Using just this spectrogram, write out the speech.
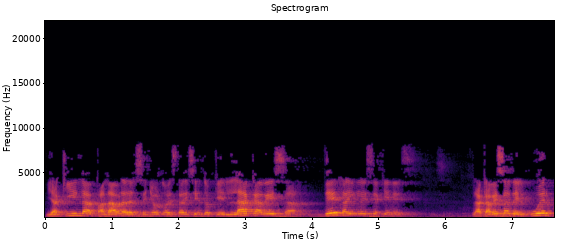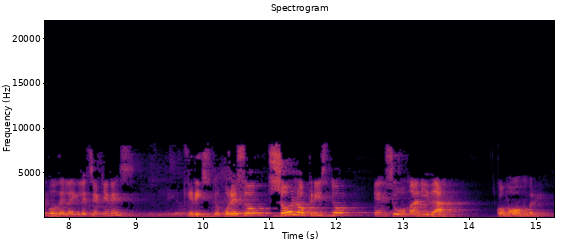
Y aquí la palabra del Señor nos está diciendo que la cabeza de la iglesia, ¿quién es? La cabeza del cuerpo de la iglesia, ¿quién es? Cristo. Por eso, solo Cristo en su humanidad, como hombre,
